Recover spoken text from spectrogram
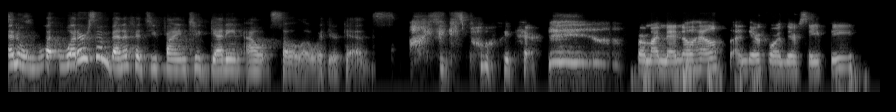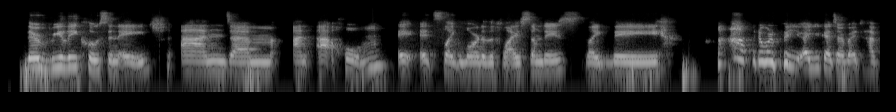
And what, what are some benefits you find to getting out solo with your kids? I think it's probably there for my mental health and therefore their safety. They're really close in age, and um, and at home it, it's like Lord of the Flies. Some days, like they, I don't want to put you. You guys are about to have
